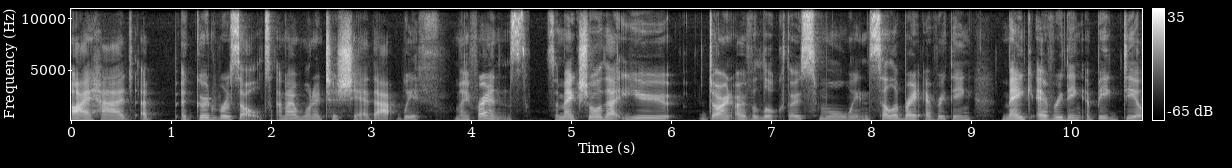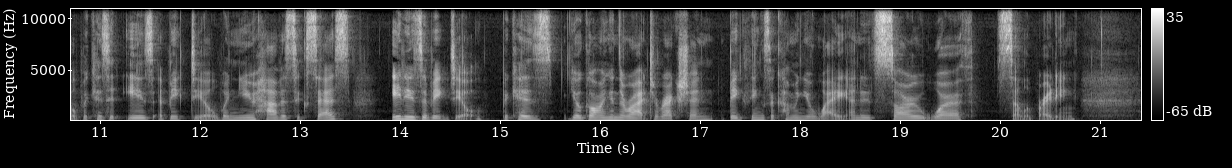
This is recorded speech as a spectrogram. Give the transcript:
I had a, a good result and I wanted to share that with my friends. So make sure that you don't overlook those small wins. Celebrate everything. Make everything a big deal because it is a big deal. When you have a success, it is a big deal because you're going in the right direction. Big things are coming your way, and it's so worth celebrating.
